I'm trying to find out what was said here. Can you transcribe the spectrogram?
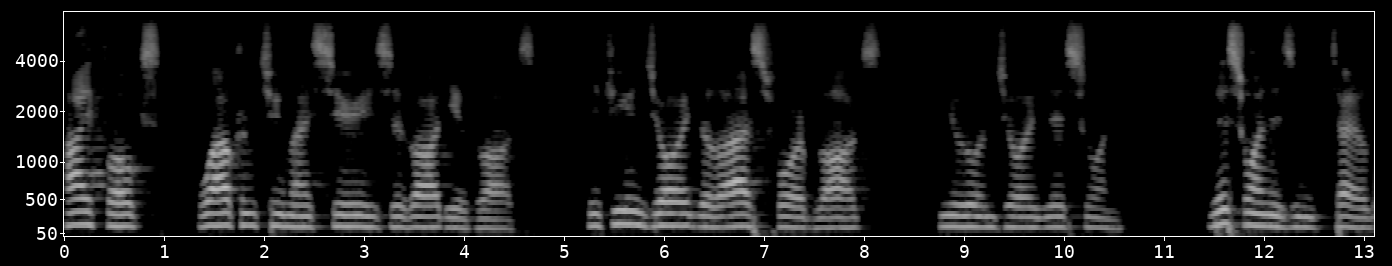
Hi folks, welcome to my series of audio blogs. If you enjoyed the last four blogs, you will enjoy this one. This one is entitled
